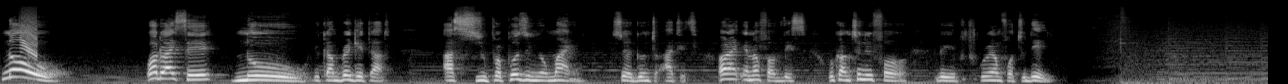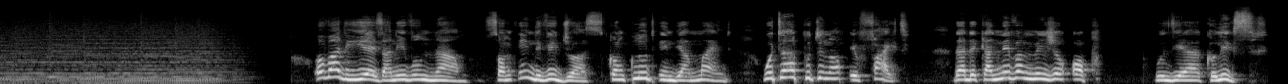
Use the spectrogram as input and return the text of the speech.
No. What do I say? No. You can break it out as you propose in your mind. So you're going to add it. All right, enough of this. We'll continue for the program for today. Over the years and even now, some individuals conclude in their mind without putting up a fight that they can never measure up with their colleagues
